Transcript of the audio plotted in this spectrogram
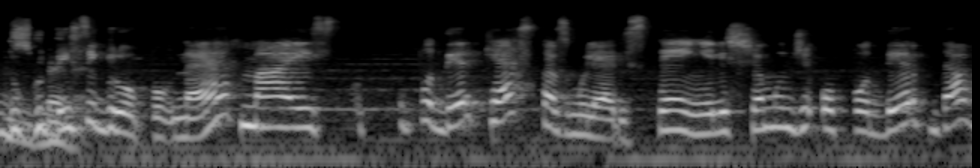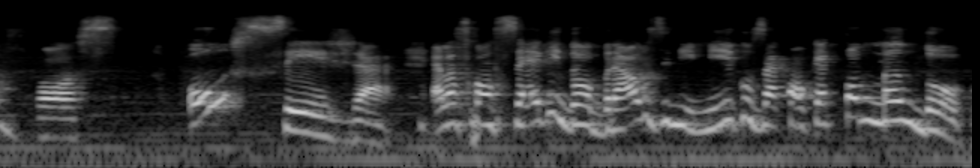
Do- desse grupo, né? Mas o poder que estas mulheres têm, eles chamam de o poder da voz. Ou seja, elas conseguem dobrar os inimigos a qualquer comando.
